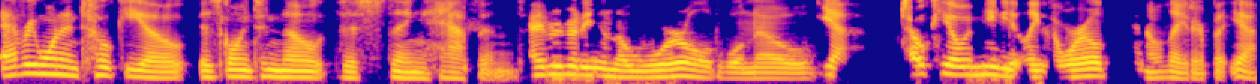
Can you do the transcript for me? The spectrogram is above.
everyone in Tokyo is going to know this thing happened. Everybody in the world will know Tokyo immediately, the world, you know, later. But yeah.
